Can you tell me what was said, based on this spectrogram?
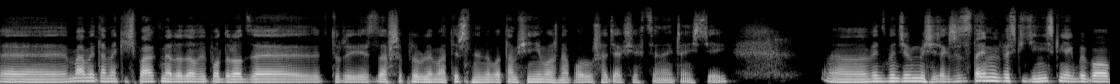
E, mamy tam jakiś park narodowy po drodze, który jest zawsze problematyczny, no bo tam się nie można poruszać jak się chce najczęściej. E, więc będziemy myśleć. Także zostajemy w Beskidzie Niskim, jakby, bo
